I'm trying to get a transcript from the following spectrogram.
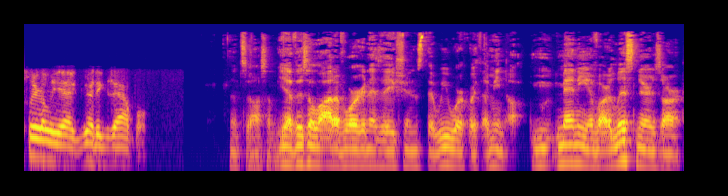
clearly a good example. That's awesome. Yeah, there's a lot of organizations that we work with. I mean, uh, many of our listeners are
